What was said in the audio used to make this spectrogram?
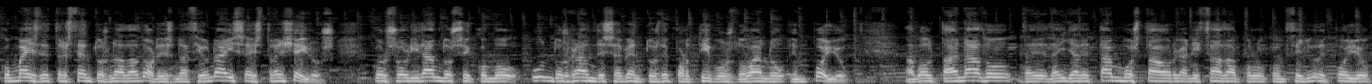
con máis de 300 nadadores nacionais e estranxeiros, consolidándose como un dos grandes eventos deportivos do ano en Pollo, A volta a nado da, da Illa de Tambo está organizada polo Concello de Poio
